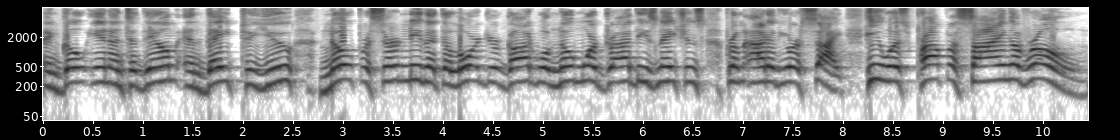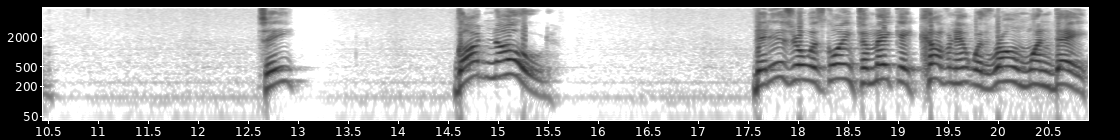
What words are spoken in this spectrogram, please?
and go in unto them, and they to you, know for certainty that the Lord your God will no more drive these nations from out of your sight. He was prophesying of Rome. See? God knowed that Israel was going to make a covenant with Rome one day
